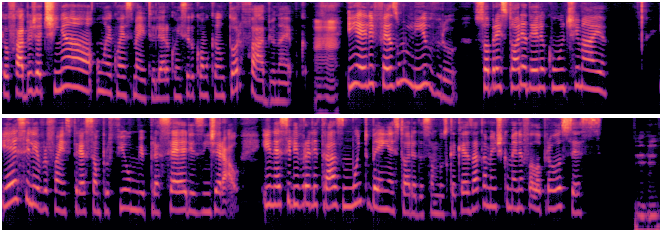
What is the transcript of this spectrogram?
Porque o Fábio já tinha um reconhecimento, ele era conhecido como cantor Fábio na época. Uhum. E ele fez um livro sobre a história dele com o Tim Maia. E esse livro foi a inspiração para o filme, para séries em geral. E nesse livro ele traz muito bem a história dessa música, que é exatamente o que o Mania falou para vocês. Uhum.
